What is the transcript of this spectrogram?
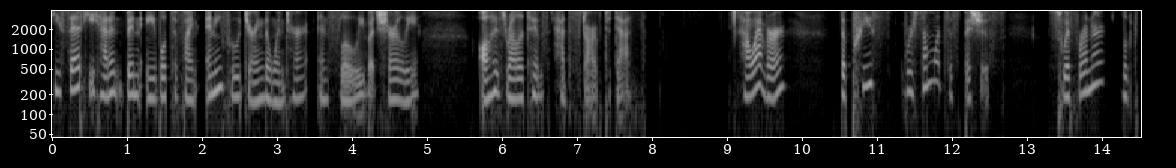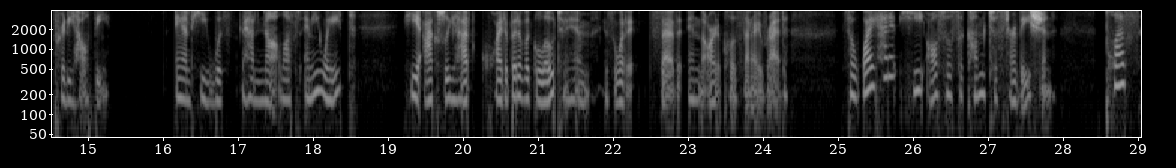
He said he hadn't been able to find any food during the winter, and slowly but surely, all his relatives had starved to death. However, the priests were somewhat suspicious. Swift Runner looked pretty healthy, and he was had not lost any weight. He actually had quite a bit of a glow to him, is what it said in the articles that I read. So why hadn't he also succumbed to starvation? Plus,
